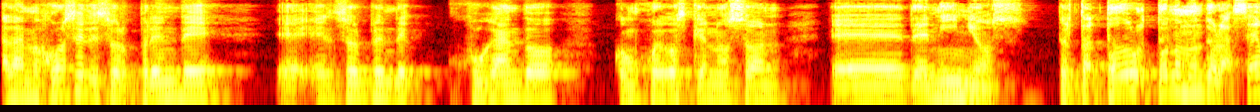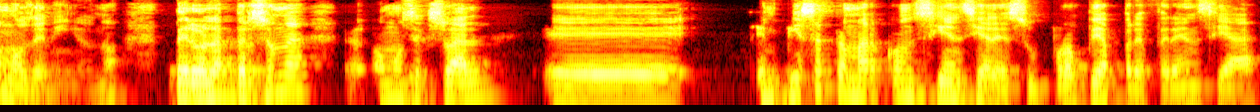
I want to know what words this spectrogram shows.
a lo mejor se le sorprende, eh, él sorprende jugando con juegos que no son eh, de niños, pero to- todo, todo el mundo lo hacemos de niños, ¿no? Pero la persona eh, homosexual eh, empieza a tomar conciencia de su propia preferencia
